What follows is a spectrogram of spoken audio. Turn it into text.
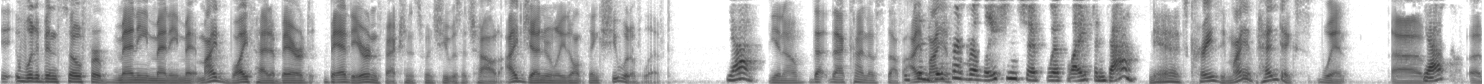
it would have been so for many many ma- my wife had a bad bad ear infections when she was a child i genuinely don't think she would have lived Yeah. You know, that that kind of stuff. It's I a my different relationship with life and death. Yeah, it's crazy. My appendix went uh, Yeah. uh,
